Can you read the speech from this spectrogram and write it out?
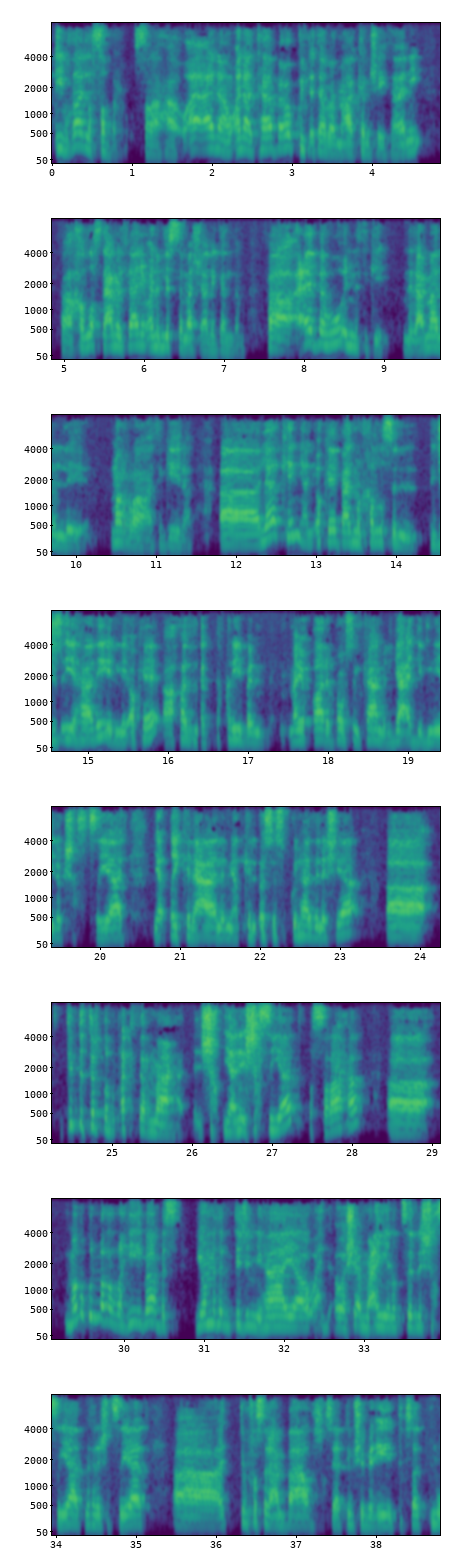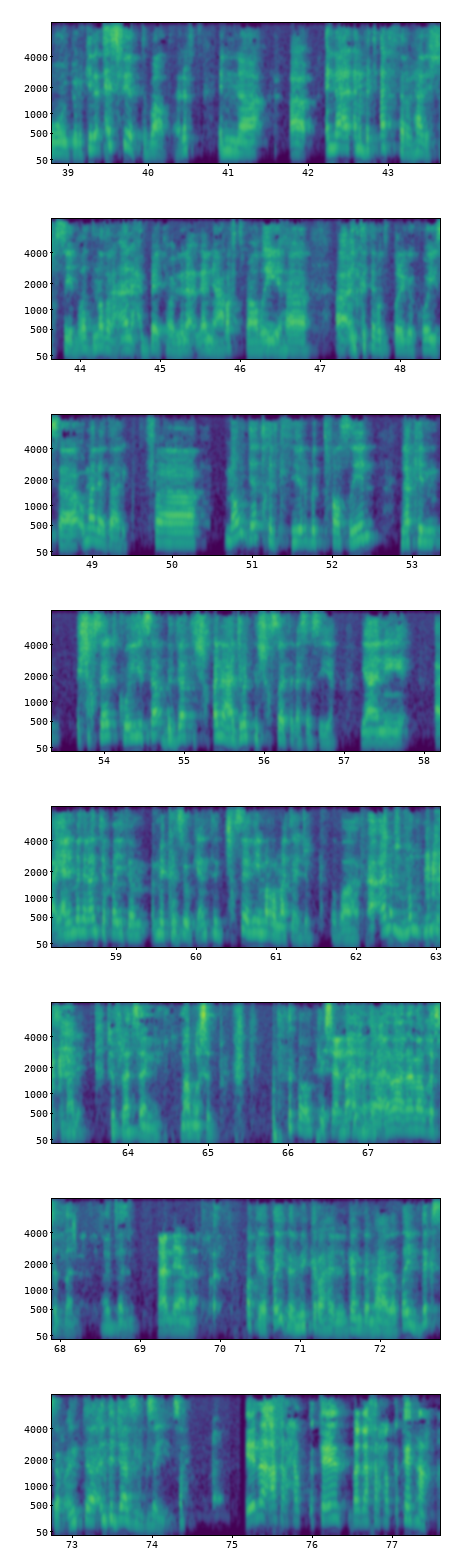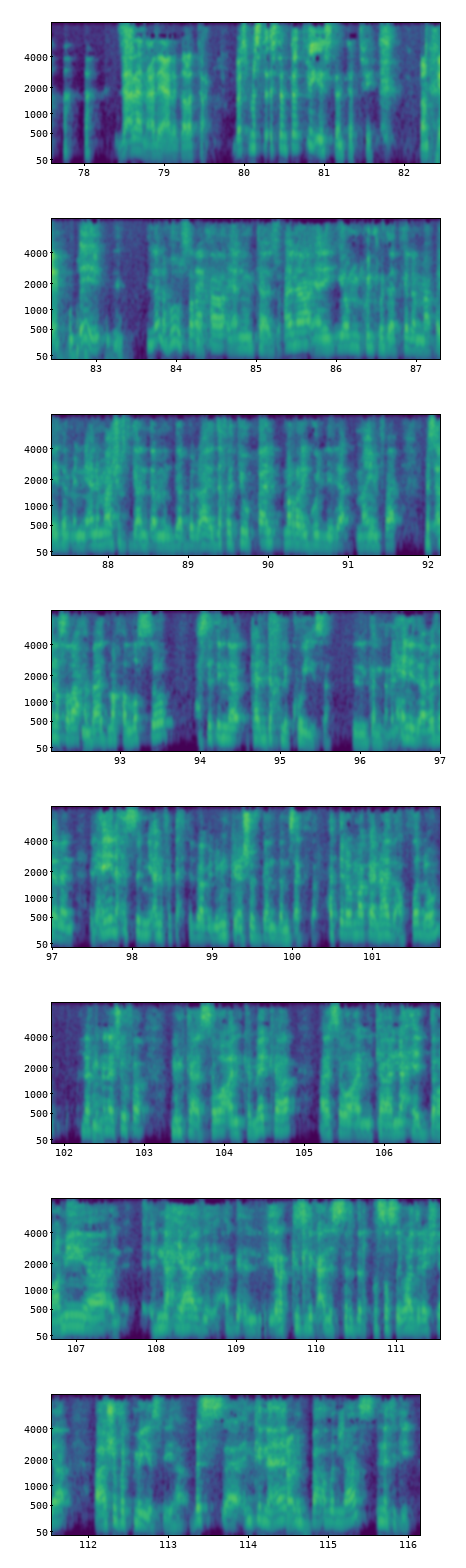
يبغى له صبر الصراحه وأنا وأنا أتابعه كنت أتابع معاه كم شيء ثاني فخلصت عمل ثاني وأنا لسه ماشي على جندم فعيبه هو إنه ثقيل من الأعمال اللي مرة ثقيلة. آه لكن يعني okay بعد ما نخلص الجزئية هذه اللي okay أخذ لك تقريبا ما يقارب موسم كامل قاعد يبني لك شخصيات يعطيك العالم يعطيك الأسس وكل هذه الأشياء. آه تبدأ ترتبط أكثر مع شخ... يعني الشخصيات الصراحة. آه ما بقول مرة رهيبة بس يوم مثلا تجي النهاية أو اشياء معينة تصير للشخصيات مثلا شخصيات آه تنفصل عن بعض شخصيات تمشي بعيد شخصيات تموت ولا كذا تحس في ارتباط عرفت؟ إن آه إن أنا بتأثر لهذه الشخصية بغض النظر عن أنا حبيتها ولا لا لأني عرفت ماضيها آه انكتبت بطريقة كويسة وما إلى ذلك. فما ودي أدخل كثير بالتفاصيل لكن الشخصيات كويسة بالذات الشخ... أنا عجبتني الشخصيات الأساسية. يعني يعني مثلا أنت قيثم ميكازوكي أنت الشخصية دي مرة ما تعجبك الظاهر. أنا منبسط عليه شوف لا تسألني ما أبغى أسب. أوكي. ما أنا أنا ما أبغى أسب أنا لا تسألني. لعلي أنا. okay قيثم يكره الجندم هذا. طيب ديكستر أنت أنت جاز لك زيي صح؟ إيه لا آخر حلقتين بعد آخر حلقتين ها. زعلان عليه على قولتهم. بس مست... استمتعت فيه؟ استمتعت فيه. فهمت كيف؟ إيه لا لا هو صراحة يعني ممتاز. وأنا يعني يوم كنت مثلا أتكلم مع قيثم إني أنا ما شفت جاندم من قبل وهذه دخلتي وكان مرة يقول لي لا ما ينفع. بس أنا صراحة بعد ما خلصته حسيت إنه كان دخلة كويسة. للجندم الحين إذا مثلا الحين أحس إني أنا فتحت الباب إني ممكن أشوف جندمز أكثر. حتى لو ما كان هذا أفضلهم لكن أنا أشوفه ممتاز سواء ك mecha سواء كناحية درامية الناحية هذه حق اللي يركز لك على السرد القصصي وهذه الأشياء أشوف تميز فيها. بس يمكن عيب لبعض الناس إنه ثقيل.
